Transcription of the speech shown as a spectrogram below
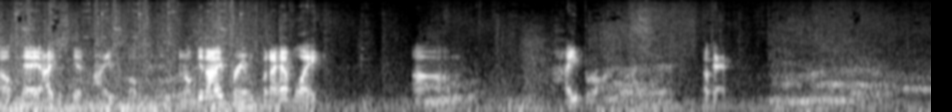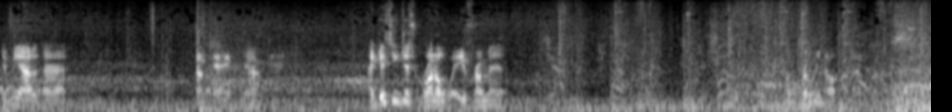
Okay, I just get i. Okay. I don't get iframes, but I have like um hyper on right there. Okay. Get me out of that. Okay, okay. I guess you just run away from it. I don't really know how that works.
